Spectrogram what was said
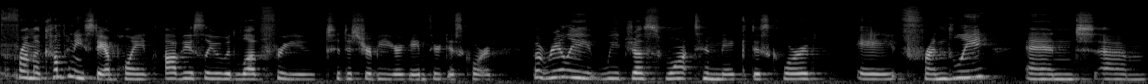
from a company standpoint, obviously, we would love for you to distribute your game through Discord. But really, we just want to make Discord a friendly and um,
